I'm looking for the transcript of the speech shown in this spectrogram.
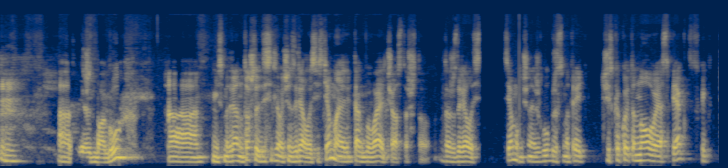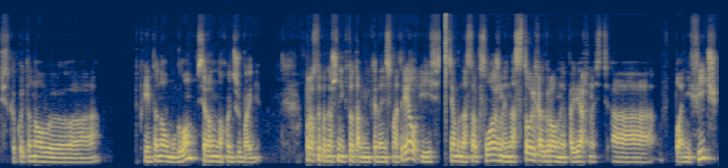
mm-hmm. содержит багу. а, несмотря на то, что действительно очень зрелая система, и так бывает часто, что даже зрелая система начинаешь глубже смотреть через какой-то новый аспект, через какой-то новую, а, каким-то новым углом, все равно находишь баги. Просто потому что никто там никогда не смотрел, и система настолько сложная, настолько огромная поверхность а, в плане фич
